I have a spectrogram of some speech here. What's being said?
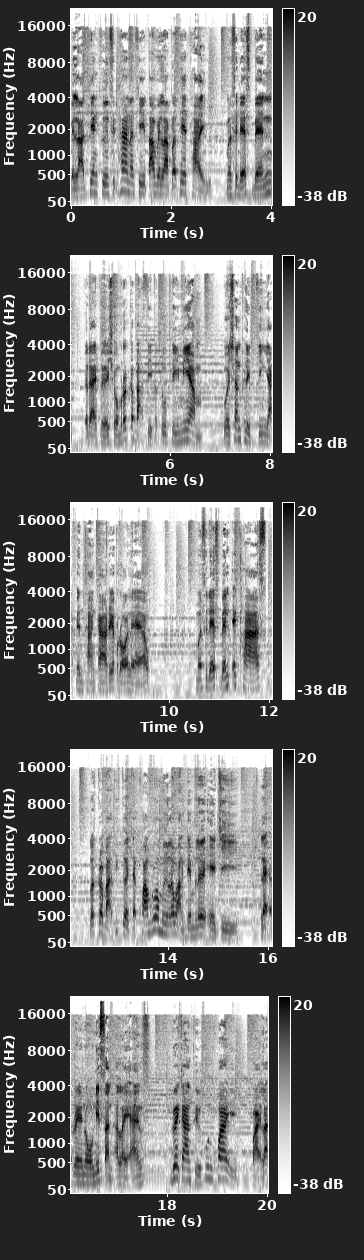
เวลาเที่ยงคืน 15 นาทีตามเวลาประเทศไทย Mercedes-Benz ก็ได้เผยโฉมรถกระบะ 4 ประตูพรีเมียม เวอร์ชันผลิตจริงอย่างเป็นทางการเรียบร้อยแล้ว Mercedes-Benz X-Class รถกระบะที่เกิดจากความร่วมมือระหว่าง Daimler AG และ Renault Nissan Alliance ด้วยการถือหุ้นไขว้ฝ่ายละ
